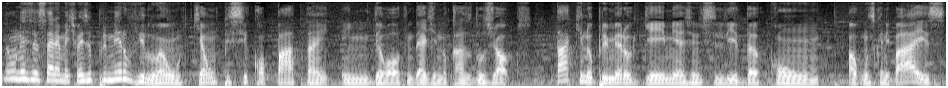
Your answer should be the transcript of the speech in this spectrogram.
Não necessariamente, mas o primeiro vilão, que é um psicopata em The Walking Dead no caso dos jogos. Tá que no primeiro game a gente lida com alguns canibais,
